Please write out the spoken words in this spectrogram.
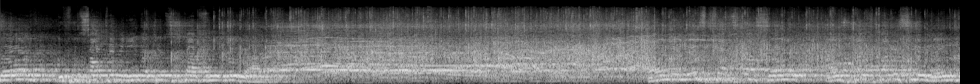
do futsal feminino aqui nos Estados Unidos do É uma imensa satisfação é a participar desse momento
